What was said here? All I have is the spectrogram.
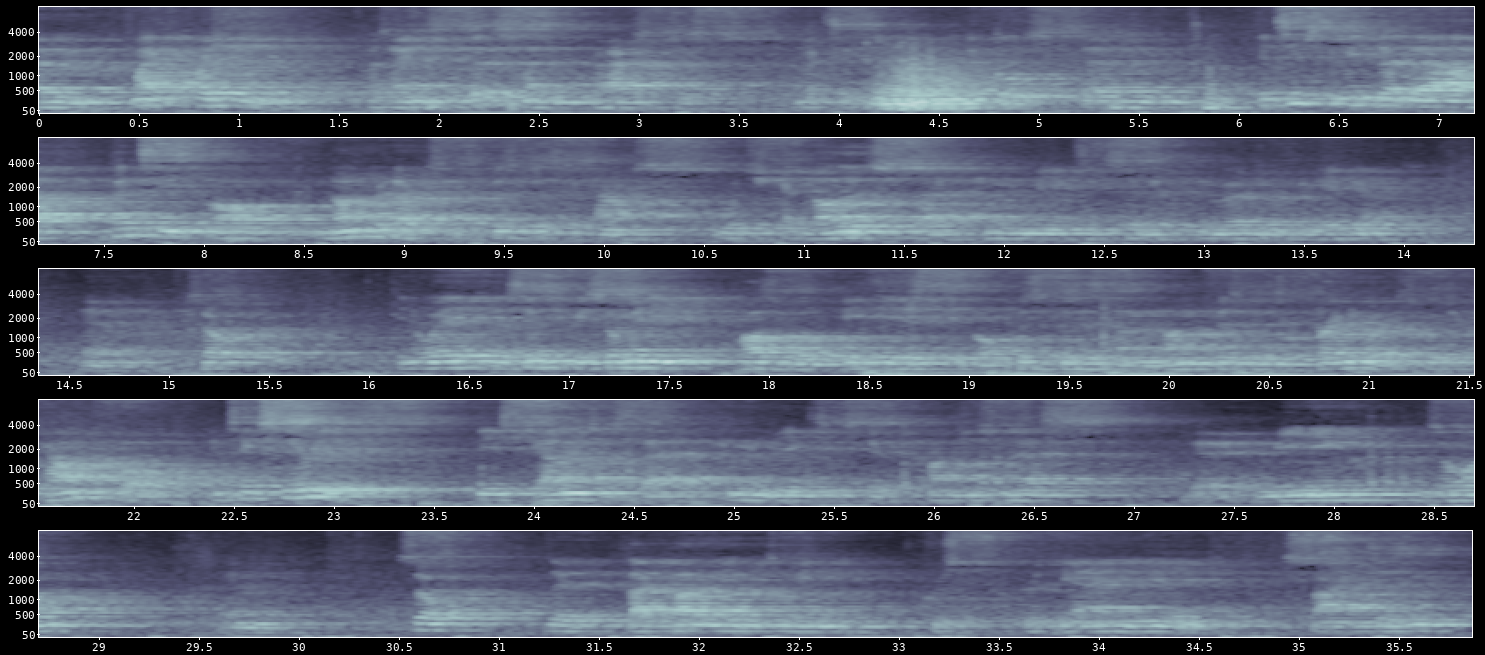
Um, my question pertains to this, and perhaps just makes it it seems to me that there are plenty of non-reductive physicalist accounts which acknowledge that human beings exhibit emergent behavior. Um, so, in a way, there seems to be so many possible atheistic or physicalist and non-physicalist frameworks which account for and take serious these challenges that human beings exhibit consciousness, uh, meaning, and so on. Um, so, the dichotomy between Christianity and scientism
